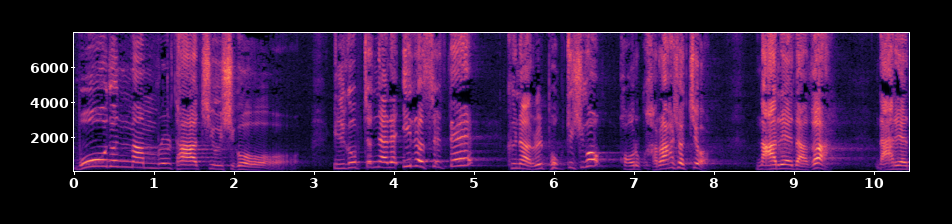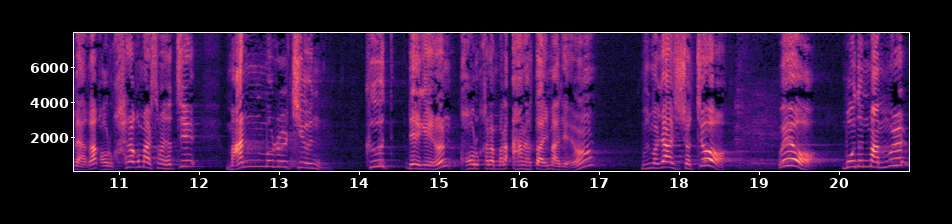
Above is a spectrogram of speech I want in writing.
모든 만물을 다 지우시고 일곱째 날에 일었을 때 그날을 복 주시고 거룩하라 하셨죠. 날에다가 날에다가 거룩하라고 말씀하셨지 만물을 지은 그 내게는 거룩하란 말을 안 했다 이 말이에요. 무슨 말인지 아시셨죠? 왜요? 모든 만물,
